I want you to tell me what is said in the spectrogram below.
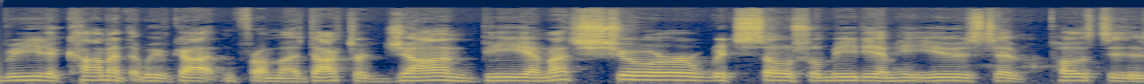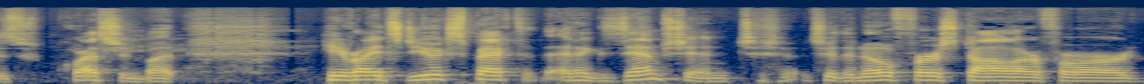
read a comment that we've gotten from uh, Dr. John B. I'm not sure which social medium he used to post his question, but he writes, "Do you expect an exemption to, to the no first dollar for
